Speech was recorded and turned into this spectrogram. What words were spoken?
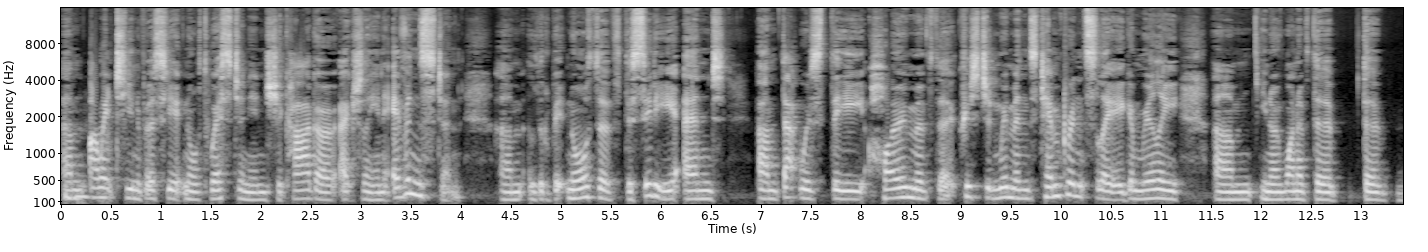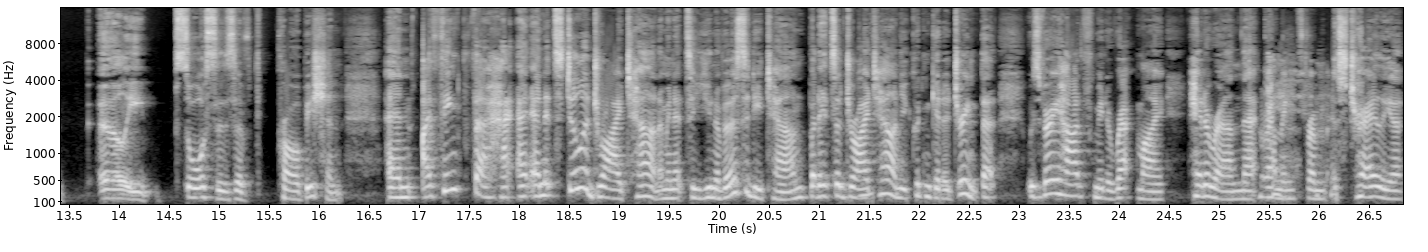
Um, mm-hmm. I went to university at Northwestern in Chicago, actually in Evanston, um, a little bit north of the city. And um, that was the home of the Christian Women's Temperance League and really, um, you know, one of the, the early sources of prohibition. And I think the, ha- and it's still a dry town. I mean, it's a university town, but it's a dry mm-hmm. town. You couldn't get a drink. That was very hard for me to wrap my head around that right. coming from Australia,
